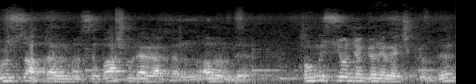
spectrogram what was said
ruhsatlanması, başvuru evraklarının alındığı, komisyonca göreve çıkıldığı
